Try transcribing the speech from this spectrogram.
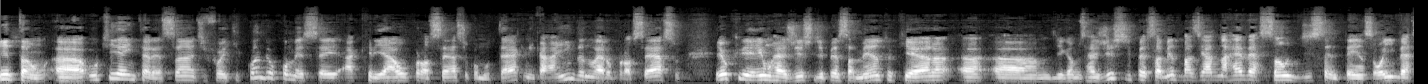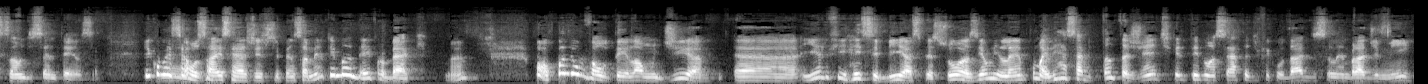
Então, uh, o que é interessante foi que quando eu comecei a criar o processo como técnica, ainda não era o processo, eu criei um registro de pensamento que era, uh, uh, digamos, registro de pensamento baseado na reversão de sentença ou inversão de sentença. E comecei a hum. usar esse registro de pensamento e mandei para o Beck. Né? Bom, quando eu voltei lá um dia, é, e ele recebia as pessoas, e eu me lembro, como ele recebe tanta gente que ele teve uma certa dificuldade de se lembrar de mim.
